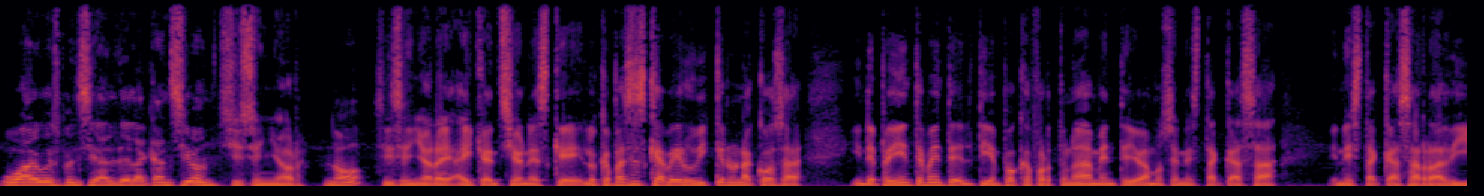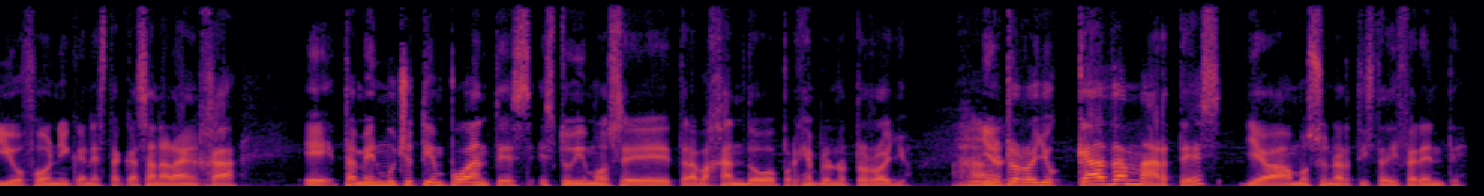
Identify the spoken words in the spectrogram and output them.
o algo especial de la canción. Sí, señor. ¿No? Sí, señor. Hay, canciones que... Lo que pasa es que, a ver, ubiquen una cosa. Independientemente del tiempo que afortunadamente llevamos en esta casa, en esta casa radiofónica, en esta casa naranja, eh, también mucho tiempo antes estuvimos eh, trabajando, por ejemplo, en otro rollo. Y en otro rollo, cada martes llevábamos un artista diferente.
